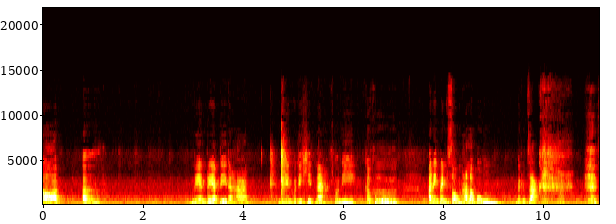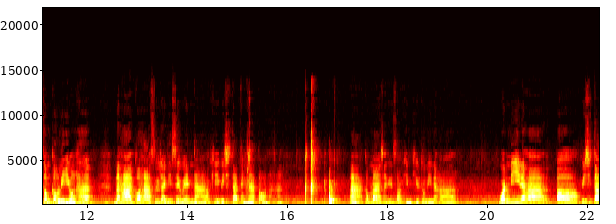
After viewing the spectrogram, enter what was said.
ก็เออเนียนเรียบดีนะคะ เนียนกว่าที่คิดนะ ตัวนี้ก็คือ อันนี้เป็นส้มฮาราบง ไม่รู้จัก ส้มเกาหลีมั้งคะนะคะ ก็หาซื้อได้ที่เซเว่นนะ โอเคพี่ชิตาแต่งหน้าต่อนะอ่าก็มาใช้ที่สอเขียนคิ้วตัวนี้นะคะ วันนี้นะคะเอ่อพี่ชิตา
